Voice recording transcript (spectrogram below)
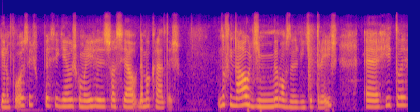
ganhando forças, perseguindo os comunistas e social-democratas. No final de 1923, é, Hitler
